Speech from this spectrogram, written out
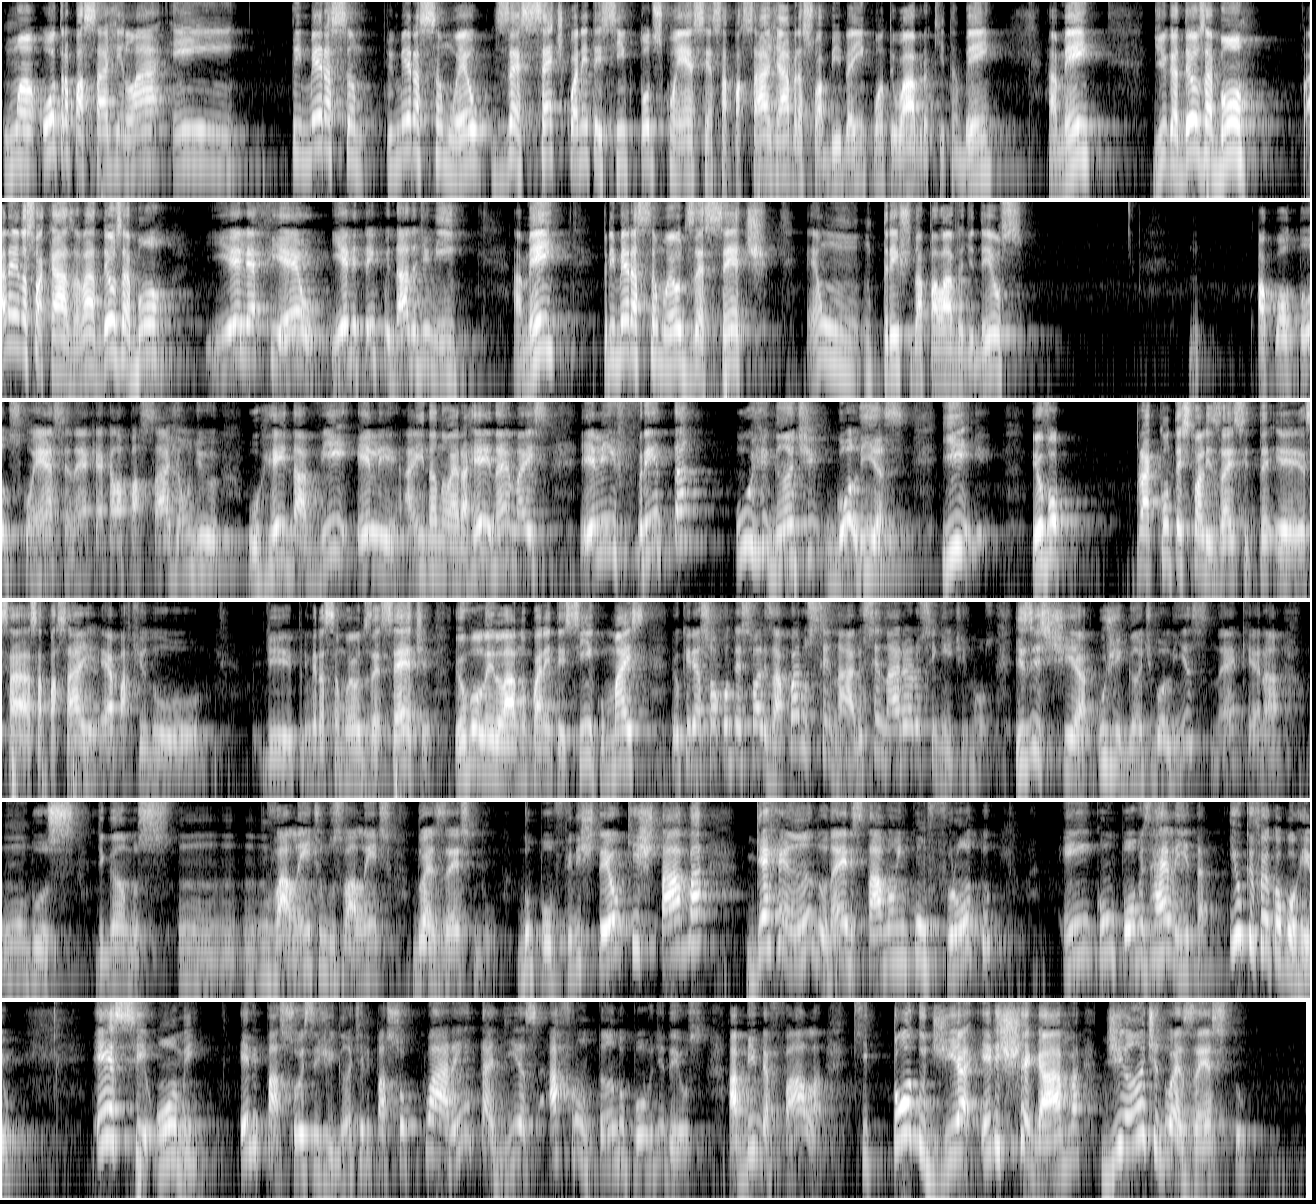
uma outra passagem lá em 1 Samuel 17,45. Todos conhecem essa passagem. Abra sua Bíblia aí enquanto eu abro aqui também. Amém? Diga, Deus é bom. Fale aí na sua casa, vá, Deus é bom. E e Ele é fiel e Ele tem cuidado de mim. Amém? 1 Samuel 17 é um, um trecho da palavra de Deus, a qual todos conhecem, né? Que é aquela passagem onde o, o rei Davi, ele ainda não era rei, né? Mas ele enfrenta o gigante Golias. E eu vou para contextualizar esse, essa, essa passagem, é a partir do, de 1 Samuel 17, eu vou ler lá no 45, mas eu queria só contextualizar. Qual era o cenário? O cenário era o seguinte, irmãos: existia o gigante Golias, né, que era um dos, digamos, um, um, um valente, um dos valentes do exército do, povo filisteu, que estava guerreando, né, eles estavam em confronto em, com o povo israelita. E o que foi que ocorreu? Esse homem ele passou, esse gigante, ele passou 40 dias afrontando o povo de Deus. A Bíblia fala que todo dia ele chegava diante do exército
